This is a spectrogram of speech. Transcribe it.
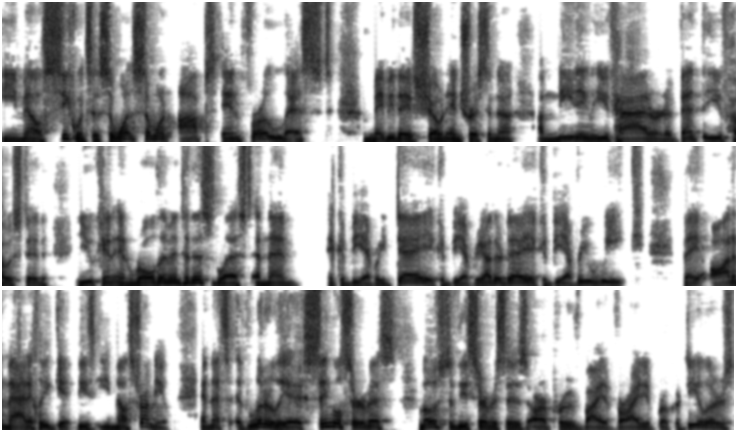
email sequences. So once someone opts in for a list, maybe they've shown interest in a, a meeting that you've had or an event that you've hosted, you can enroll them into this list and then it could be every day, it could be every other day, it could be every week. They automatically get these emails from you. And that's literally a single service. Most of these services are approved by a variety of broker dealers.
